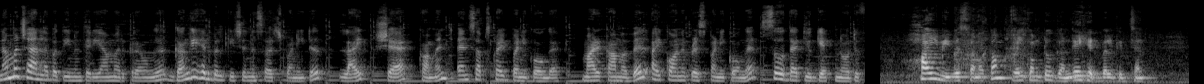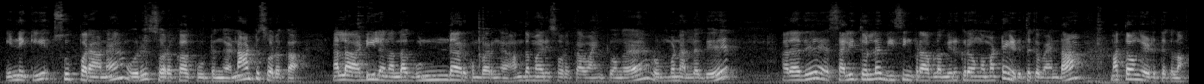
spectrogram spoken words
நம்ம சேனலை பற்றி இன்னும் தெரியாமல் இருக்கிறவங்க கங்கை ஹெர்பல் கிச்சனை சர்ச் பண்ணிட்டு like share comment and subscribe பண்ணிக்கோங்க. மறக்காம பெல் ஐக்கானை ப்ரெஸ் பண்ணிக்கோங்க so that you get notify hi viewers வணக்கம். Welcome to Gangai herbal kitchen. இன்றைக்கி சூப்பரான ஒரு சுரக்கா கூட்டுங்க. நாட்டு சுரக்கா. நல்லா அடியில் நல்லா குண்டாக இருக்கும் பாருங்கள் அந்த மாதிரி சொரக்காய் வாங்கிக்கோங்க. ரொம்ப நல்லது. அதாவது சளி தொல்லை வீசிங் ப்ராப்ளம் இருக்கிறவங்க மட்டும் எடுத்துக்க வேண்டாம். மற்றவங்க எடுத்துக்கலாம்.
